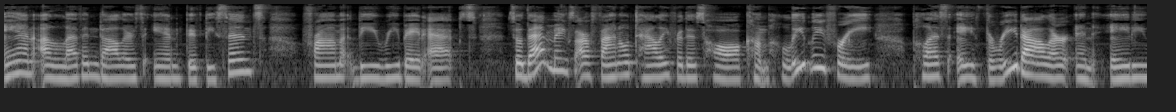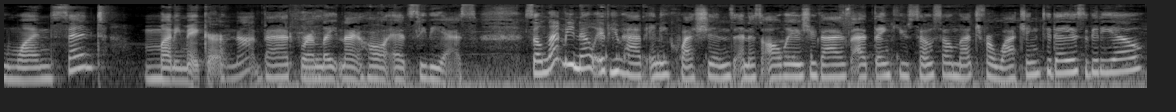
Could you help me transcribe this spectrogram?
and $11.50 from the rebate apps. So that makes our final tally for this haul completely free plus a $3.81 moneymaker. Not bad for a late night haul at CVS. So let me know if you have any questions. And as always, you guys, I thank you so, so much for watching today's video.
